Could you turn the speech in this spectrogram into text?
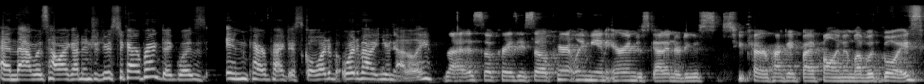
and that was how I got introduced to chiropractic was in chiropractic school. What, what about you, Natalie? That is so crazy. So apparently me and Erin just got introduced to chiropractic by falling in love with boys.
